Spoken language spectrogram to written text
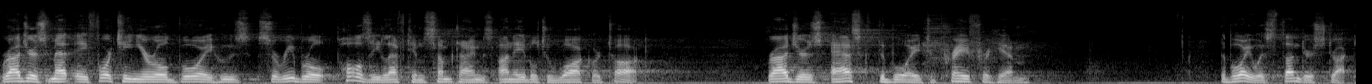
Rogers met a 14 year old boy whose cerebral palsy left him sometimes unable to walk or talk. Rogers asked the boy to pray for him. The boy was thunderstruck.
